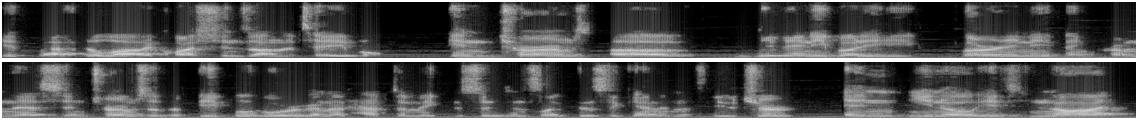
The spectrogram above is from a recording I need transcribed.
it left a lot of questions on the table in terms of did anybody learn anything from this in terms of the people who are going to have to make decisions like this again in the future? And, you know, it's not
